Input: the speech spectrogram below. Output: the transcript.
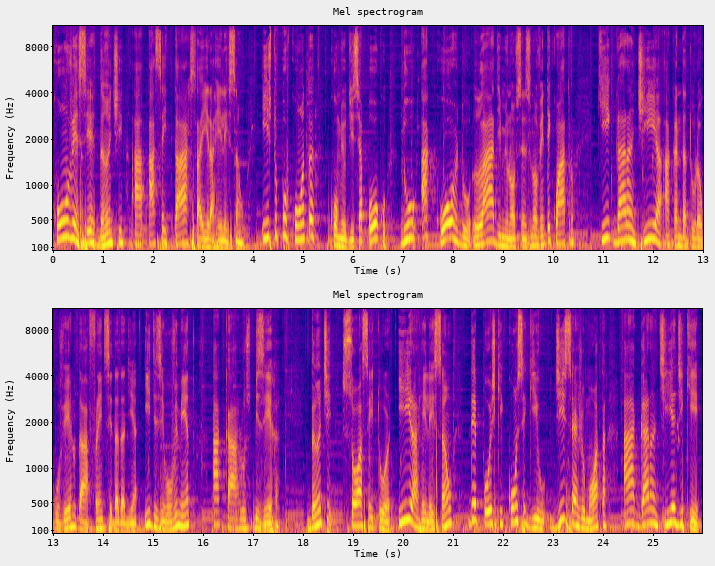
convencer Dante a aceitar sair à reeleição. Isto por conta como eu disse há pouco, do acordo lá de 1994 que garantia a candidatura ao governo da Frente Cidadania e Desenvolvimento a Carlos Bezerra. Dante só aceitou ir à reeleição depois que conseguiu de Sérgio Mota a garantia de que,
